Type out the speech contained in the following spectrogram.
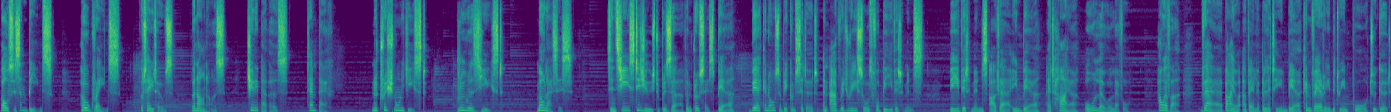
Pulses and beans, whole grains, potatoes, bananas, chili peppers, tempeh, nutritional yeast, brewer's yeast, molasses. Since yeast is used to preserve and process beer, beer can also be considered an average resource for B vitamins. B vitamins are there in beer at higher or lower level. However, their bioavailability in beer can vary between poor to good.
